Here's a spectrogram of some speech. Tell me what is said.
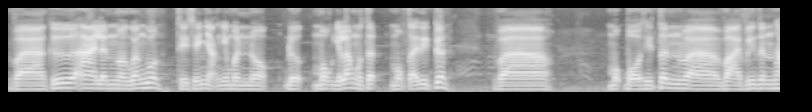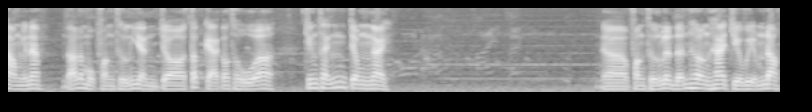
Và cứ ai lên ngôi quán quân thì sẽ nhận cho mình được một giải lắc một tịch một tải tiền kinh và một bộ thị tinh và vài viên tinh hồng nha năm đó là một phần thưởng dành cho tất cả cầu thủ uh, chiến thắng trong ngày. À, phần thưởng lên đến hơn 2 triệu Việt Nam đồng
